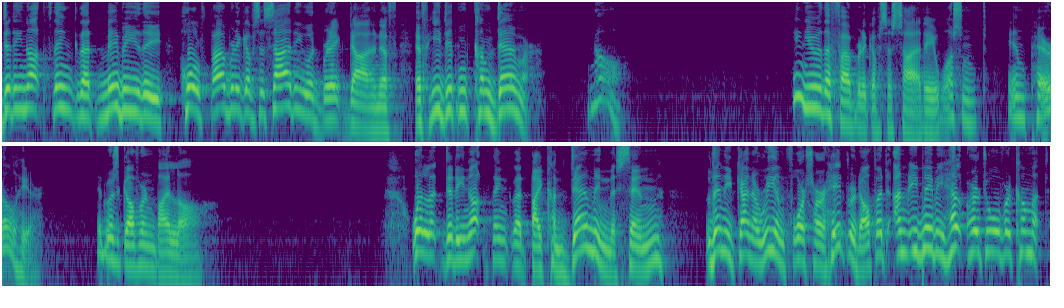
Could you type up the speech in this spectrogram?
did he not think that maybe the whole fabric of society would break down if, if he didn't condemn her? No. He knew the fabric of society wasn't in peril here, it was governed by law. Well, did he not think that by condemning the sin, then he'd kind of reinforce her hatred of it and he'd maybe help her to overcome it.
